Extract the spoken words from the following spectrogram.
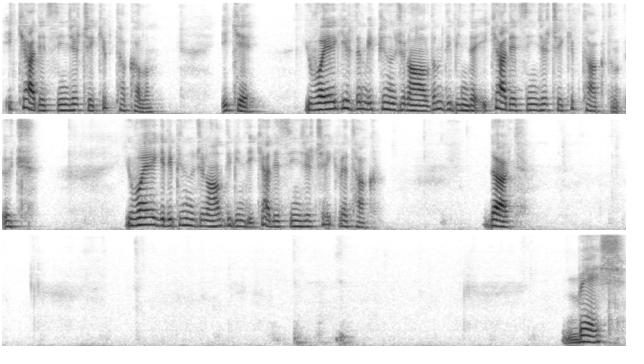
2 adet zincir çekip takalım. 2. Yuvaya girdim. ipin ucunu aldım. Dibinde 2 adet zincir çekip taktım. 3. Yuvaya gir. ipin ucunu al. Dibinde 2 adet zincir çek ve tak. 4. Beş.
